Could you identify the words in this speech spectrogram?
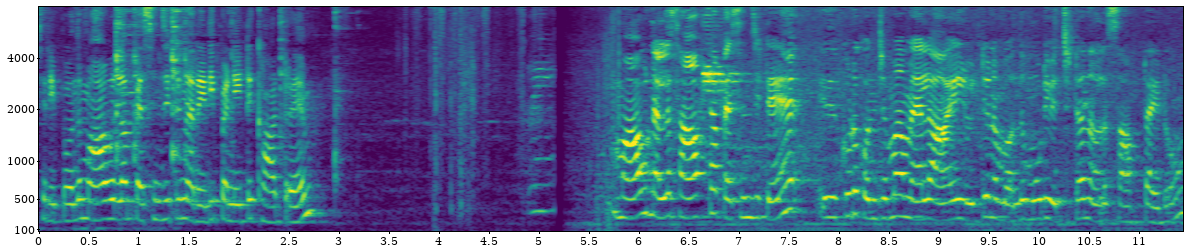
சரி இப்போ வந்து மாவெல்லாம் பிசைஞ்சிட்டு நான் ரெடி பண்ணிவிட்டு காட்டுறேன். மாவு நல்லா சாஃப்டாக பிசைஞ்சிட்டேன் இது கூட கொஞ்சமாக மேலே ஆயில் விட்டு நம்ம வந்து மூடி வச்சுட்டா நல்லா சாஃப்ட் ஆகிடும்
